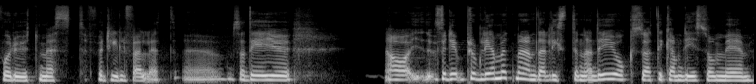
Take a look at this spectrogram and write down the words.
får ut mest för tillfället. Eh, så det är ju, ja, för det, problemet med de där listorna, det är ju också att det kan bli som med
